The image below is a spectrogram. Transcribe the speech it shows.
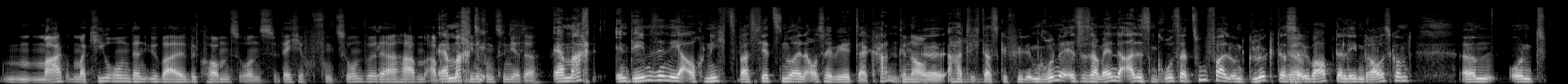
Mark Markierungen dann überall bekommt und welche Funktion würde er haben, aber Er die macht Maschine die- funktioniert da. Er macht in dem Sinne ja auch nichts, was jetzt nur ein Auserwählter kann. Genau. Äh, hatte ich das Gefühl. Im Grunde ist es am Ende alles ein großer Zufall und Glück, dass Ja. er überhaupt da lebend rauskommt. Ähm, und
